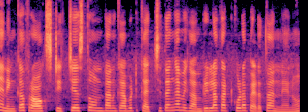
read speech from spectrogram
నేను ఇంకా ఫ్రాక్ స్టిచ్ చేస్తూ ఉంటాను కాబట్టి ఖచ్చితంగా మీకు అంబ్రిల్లా కట్ కూడా పెడతాను నేను.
